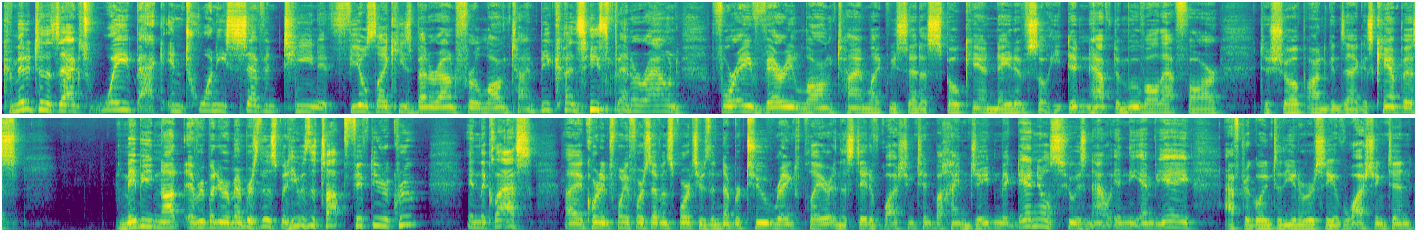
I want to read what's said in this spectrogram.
committed to the Zags way back in 2017. It feels like he's been around for a long time because he's been around for a very long time. Like we said, a Spokane native, so he didn't have to move all that far to show up on Gonzaga's campus. Maybe not everybody remembers this, but he was the top 50 recruit in the class. Uh, according to 24 7 Sports, he was the number two ranked player in the state of Washington behind Jaden McDaniels, who is now in the NBA after going to the University of Washington.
